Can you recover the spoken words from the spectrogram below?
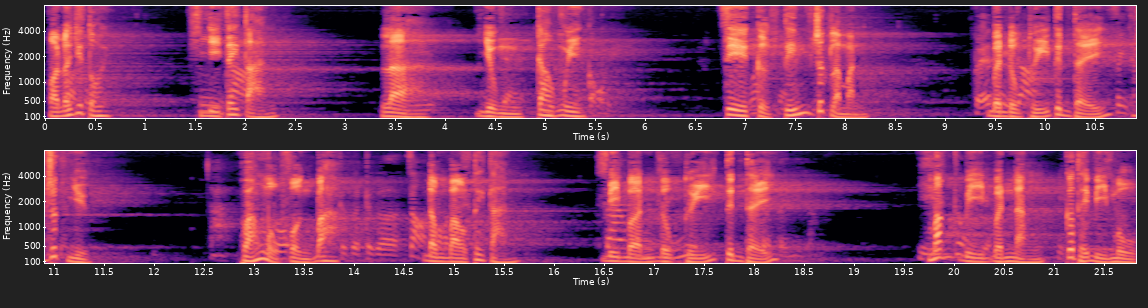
Họ nói với tôi, vì tây tạng là dùng cao nguyên tia cực tím rất là mạnh. Bệnh đục thủy tinh thể rất nhiều. Khoảng một phần ba đồng bào tây tạng bị bệnh đục thủy tinh thể. Mắt bị bệnh nặng, có thể bị mù.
